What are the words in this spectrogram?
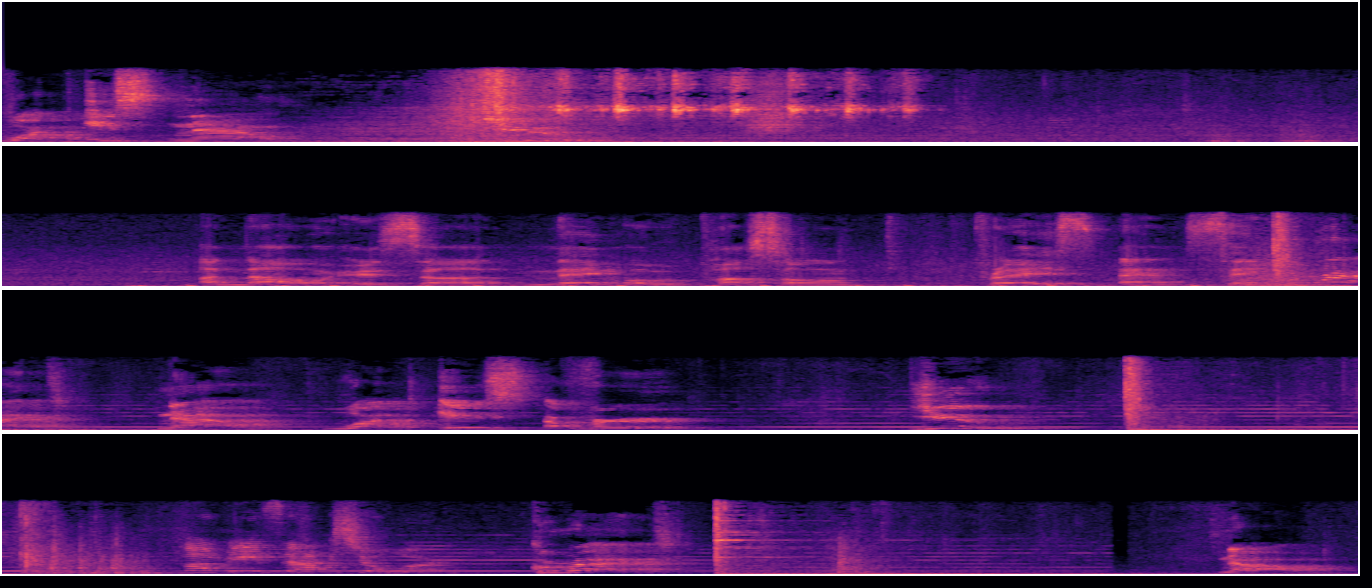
what is now? You. A noun is a name of person, place, and thing. Correct. Now, what is a verb? You. Verb is action word. Correct! Now,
